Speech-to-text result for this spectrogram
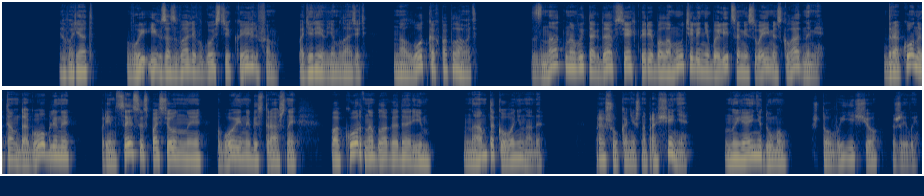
Говорят, вы их зазвали в гости к эльфам по деревьям лазить, на лодках поплавать. Знатно вы тогда всех перебаламутили небылицами своими складными. Драконы там да гоблины, принцессы спасенные, воины бесстрашные. Покорно благодарим. Нам такого не надо. Прошу, конечно, прощения, но я и не думал, что вы еще живы.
